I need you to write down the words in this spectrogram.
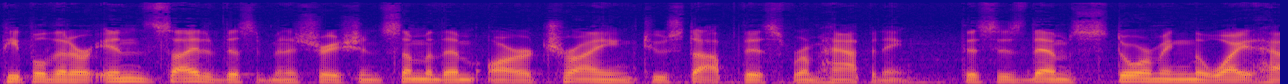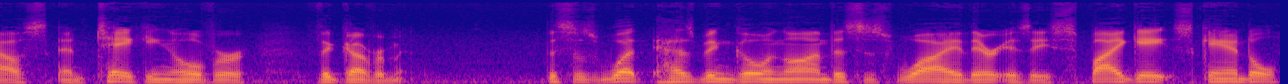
People that are inside of this administration, some of them are trying to stop this from happening. This is them storming the White House and taking over the government. This is what has been going on. This is why there is a Spygate scandal.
